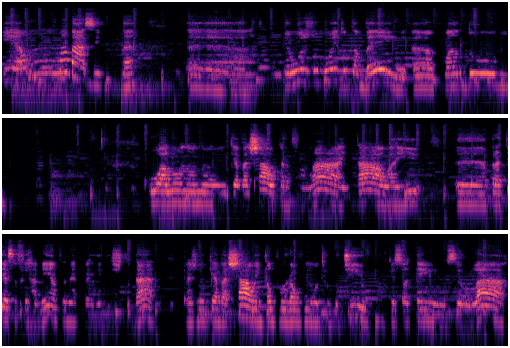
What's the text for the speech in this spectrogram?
e é uma base, né? É, eu uso muito também é, quando o aluno não quer baixar, o cara falar e tal, aí é, para ter essa ferramenta, né, para ele estudar, mas não quer baixar, ou então por algum outro motivo, porque só tem o celular,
